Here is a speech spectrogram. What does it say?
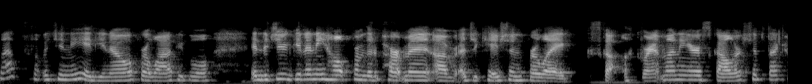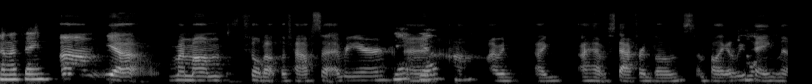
That's what you need, you know, for a lot of people. And did you get any help from the Department of Education for like grant money or scholarships, that kind of thing? Um, yeah, my mom filled out the FAFSA every year, yeah, and yeah. Um, I would I I have Stafford loans. I'm probably gonna be paying them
